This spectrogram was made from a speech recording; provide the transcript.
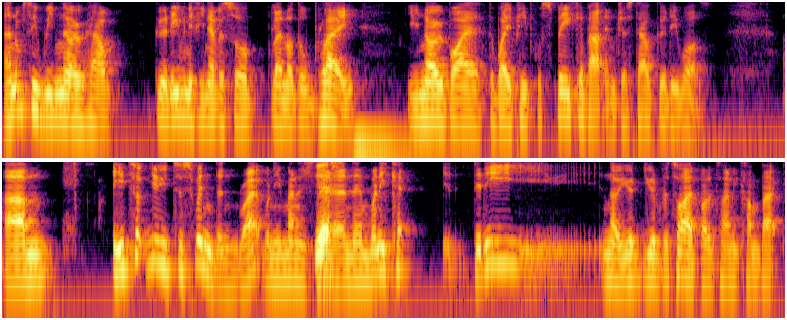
and obviously we know how good, even if you never saw Glenn Hoddle play, you know by the way people speak about him just how good he was. Um, he took you to Swindon, right, when he managed there, and then when he ca- did he? No, you'd, you'd retired by the time he come back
